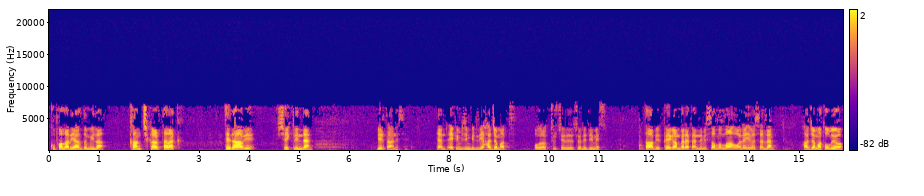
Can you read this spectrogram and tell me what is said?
kupalar yardımıyla kan çıkartarak tedavi şeklinden bir tanesi. Yani hepimizin bildiği hacamat olarak Türkçe'de de söylediğimiz tabir. Peygamber Efendimiz sallallahu aleyhi ve sellem hacamat oluyor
